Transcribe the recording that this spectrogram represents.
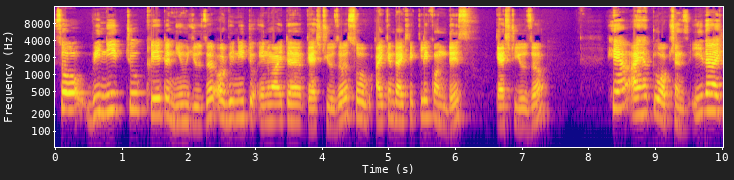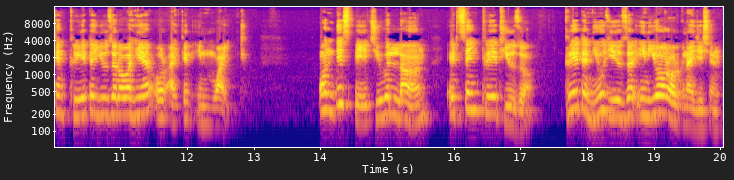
So we need to create a new user or we need to invite a guest user. So I can directly click on this guest user. Here I have two options. Either I can create a user over here or I can invite. On this page you will learn it's saying create user. Create a new user in your organization.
